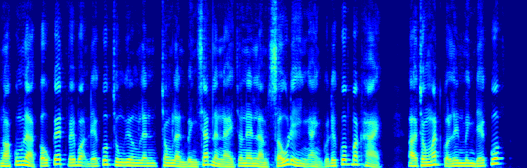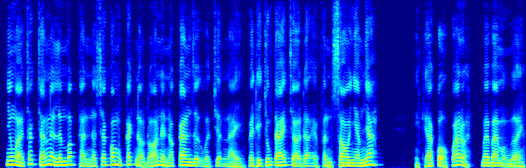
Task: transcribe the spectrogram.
nó cũng là cấu kết với bọn đế quốc trung ương lên trong lần bình xét lần này cho nên làm xấu đi hình ảnh của đế quốc Bắc Hải ở trong mắt của liên minh đế quốc. Nhưng mà chắc chắn là Lâm Bắc Thần nó sẽ có một cách nào đó để nó can dự vào chuyện này. Vậy thì chúng ta hãy chờ đợi phần sau anh em nhé. Mình khá cổ quá rồi. Bye bye mọi người.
